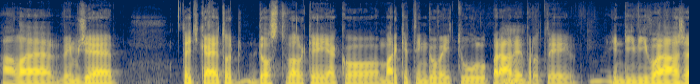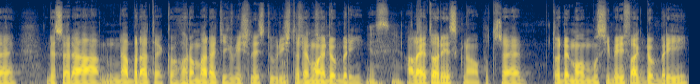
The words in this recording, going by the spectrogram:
Ale vím, že teďka je to dost velký jako marketingový tool právě hmm. pro ty indie vývojáře, kde se dá nabrat jako hromada těch wishlistů, když Určitě. to demo je dobrý. Jasně. Ale je to risk, no, protože to demo musí být fakt dobrý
